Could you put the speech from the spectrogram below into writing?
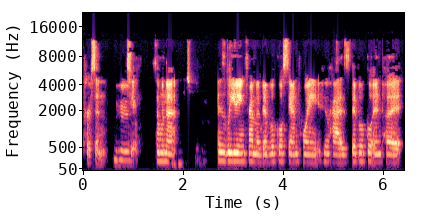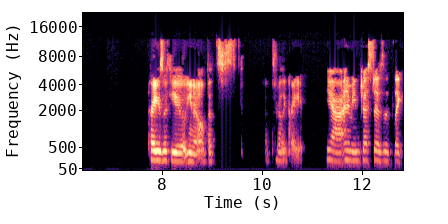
person mm-hmm. too someone that is leading from a biblical standpoint who has biblical input prays with you you know that's that's really great yeah i mean just as it's like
